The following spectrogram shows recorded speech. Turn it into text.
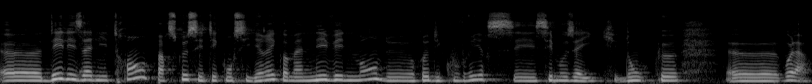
dès les années 30 parce que c'était considéré comme un événement de redécouvrir ces, ces mosaïques. Donc euh, voilà,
